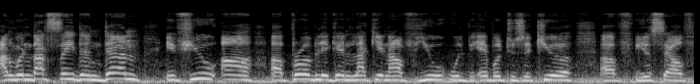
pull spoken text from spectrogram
And when that's said and done, if you are uh, probably again lucky enough, you will be able to secure uh, yourself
